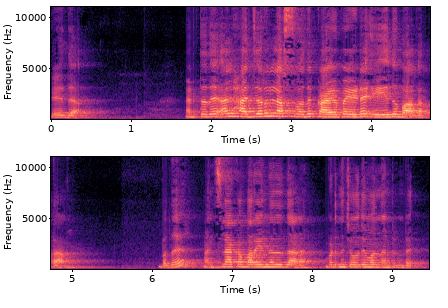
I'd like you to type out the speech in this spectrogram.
എഴുതുക. അടുത്തത് അൽ ഹജറുൽ അസ്വദ് കഴബയുടെ ഏത് ഭാഗത്താണ്? അപ്പത് മനസ്സിലാക്കാൻ പറയുന്നത് ഇതാണ്. ഇവിടുന്ന് ചോദ്യം വന്നിട്ടുണ്ട്.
